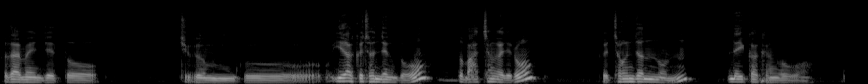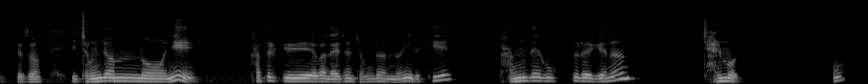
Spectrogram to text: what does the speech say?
그다음에 이제 또 지금 그 이라크 전쟁도 또 마찬가지로 그 정전론에 입각한 거고. 그래서 이 정전론이 가톨릭 교회가 내세운 정전론이 이렇게 강대국들에게는 잘못 어?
